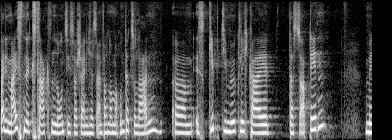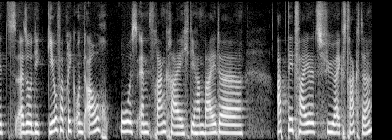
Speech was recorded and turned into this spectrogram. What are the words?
bei den meisten Extrakten lohnt es sich wahrscheinlich, das einfach nochmal runterzuladen. Ähm, es gibt die Möglichkeit, das zu updaten. Mit, also die Geofabrik und auch OSM Frankreich, die haben beide Update-Files für Extrakte.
